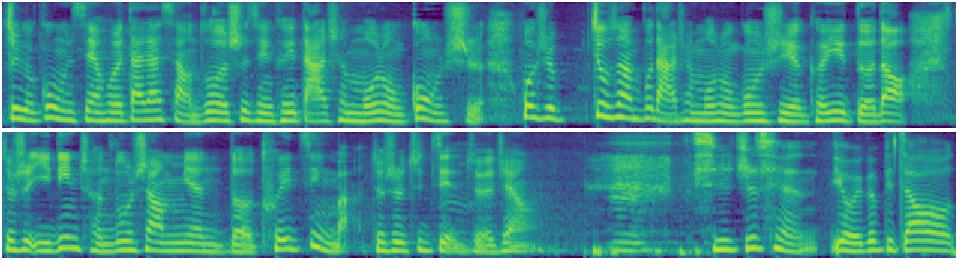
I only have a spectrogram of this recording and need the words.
这个贡献，或者大家想做的事情可以达成某种共识，或是就算不达成某种共识，也可以得到就是一定程度上面的推进吧，就是去解决这样。嗯，其实之前有一个比较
